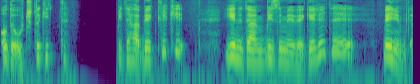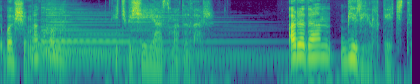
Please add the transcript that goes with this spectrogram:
O da uçtu gitti. Bir daha bekle ki yeniden bizim eve gele de benim de başıma kona. Hiçbir şey yazmadılar. Aradan bir yıl geçti.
